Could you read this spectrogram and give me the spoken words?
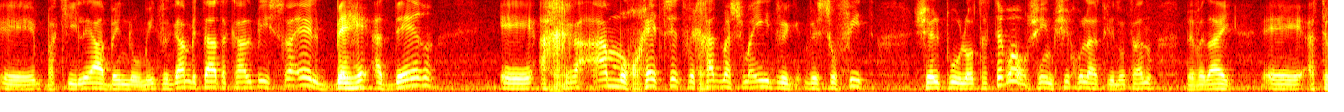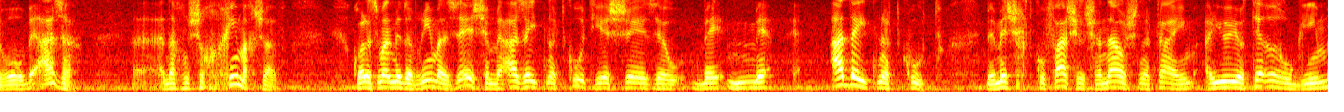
אה, בקהילה הבינלאומית וגם בדעת הקהל בישראל, בהיעדר אה, הכרעה מוחצת וחד משמעית ו- וסופית של פעולות הטרור שהמשיכו להטריד אותנו, בוודאי אה, הטרור בעזה. אנחנו שוכחים עכשיו, כל הזמן מדברים על זה שמאז ההתנתקות יש אה, זהו, מ- עד ההתנתקות במשך תקופה של שנה או שנתיים היו יותר הרוגים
